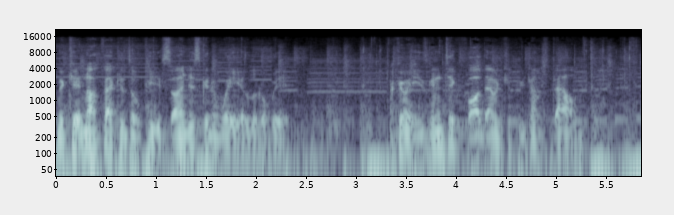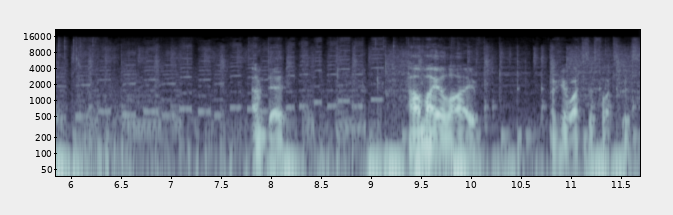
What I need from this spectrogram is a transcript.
The kit knockback is OP, so I'm just gonna wait a little bit. Okay, wait, he's gonna take fall damage if he jumps down. I'm dead. How am I alive? Okay, watch this, watch this.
